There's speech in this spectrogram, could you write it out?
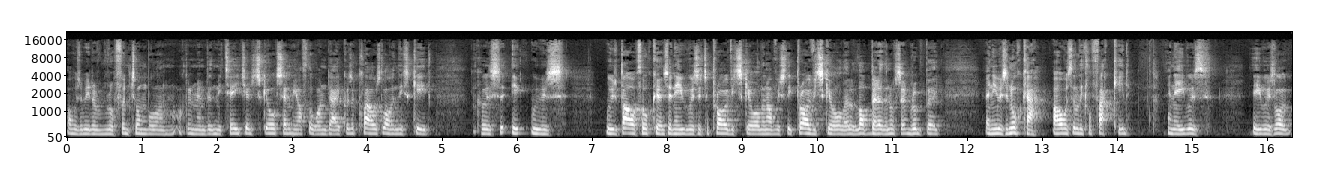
I was a bit of rough and tumble. And I can remember my teacher at school sent me off the one day because I clotheslined this kid because it was we was both hookers and he was at a private school and obviously private school are a lot better than us at rugby. And he was an hooker. I was a little fat kid, and he was he was like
